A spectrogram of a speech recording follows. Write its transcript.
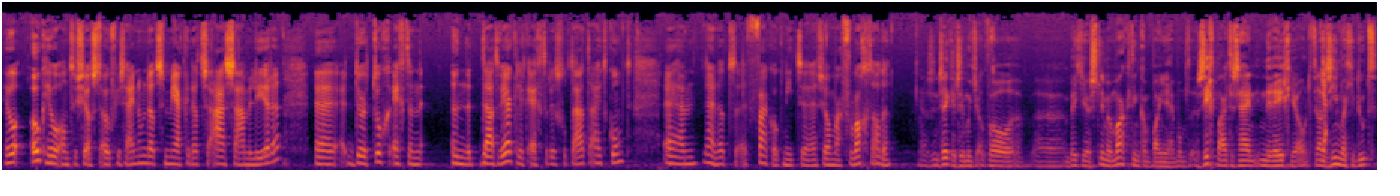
heel, ook heel enthousiast over zijn. Omdat ze merken dat ze A, samen leren, uh, er toch echt een, een daadwerkelijk echt resultaat uitkomt. Uh, nou, dat vaak ook niet uh, zomaar verwacht hadden. Ja, dus in zekere zin moet je ook wel een beetje een slimme marketingcampagne hebben om zichtbaar te zijn in de regio. Te laten zien wat je doet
